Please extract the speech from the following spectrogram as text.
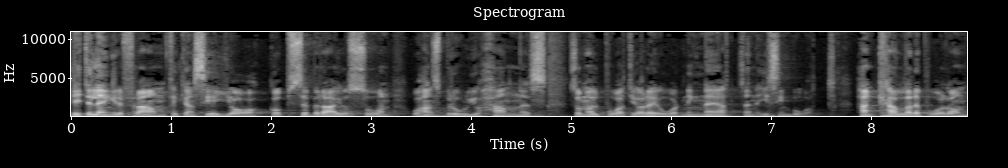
Lite längre fram fick han se Jakob, Sebedaios son, och hans bror Johannes som höll på att göra i ordning näten i sin båt. Han kallade på dem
